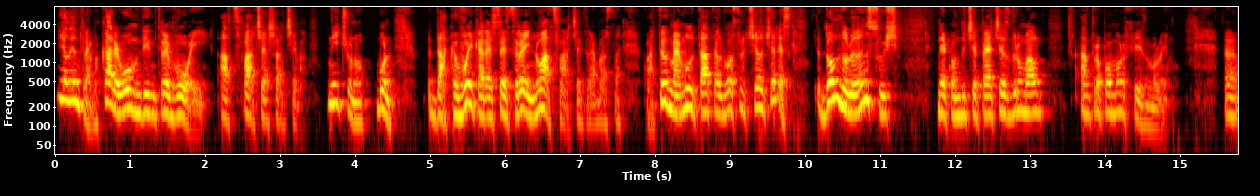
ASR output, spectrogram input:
El întreabă, care om dintre voi ați face așa ceva? Niciunul. Bun, dacă voi care sunteți răi nu ați face treaba asta, cu atât mai mult Tatăl vostru cel ceresc. Domnul însuși ne conduce pe acest drum al antropomorfismului. Uh,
